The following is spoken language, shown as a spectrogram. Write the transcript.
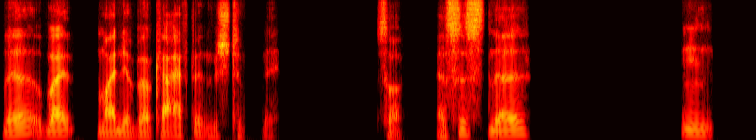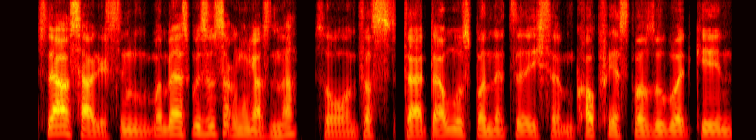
ne, weil meine Work-Life-Balance stimmt nicht. So, es ist eine, mhm. Das ist eine Aussage, man muss es sagen lassen, ne? So, und das, da, da muss man letztendlich im Kopf erstmal so weit gehen,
